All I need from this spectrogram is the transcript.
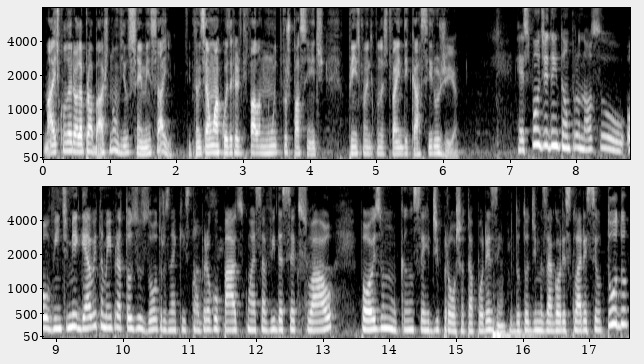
mas quando ele olha para baixo não viu o sêmen sair. Então isso é uma coisa que a gente fala muito para os pacientes, principalmente quando a gente vai indicar cirurgia. Respondido então para o nosso ouvinte Miguel e também para todos os outros né, que estão preocupados com essa vida sexual pós um câncer de próstata, por exemplo. O doutor Dimas agora esclareceu tudo,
